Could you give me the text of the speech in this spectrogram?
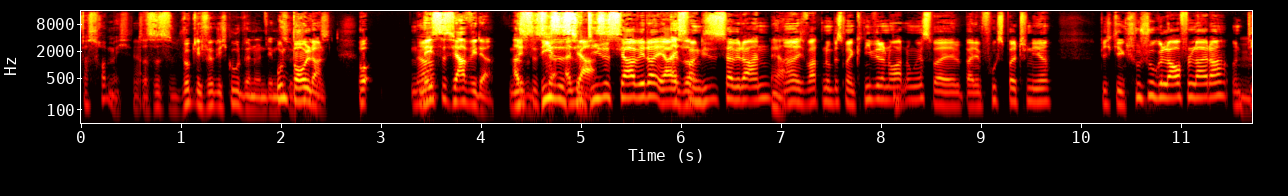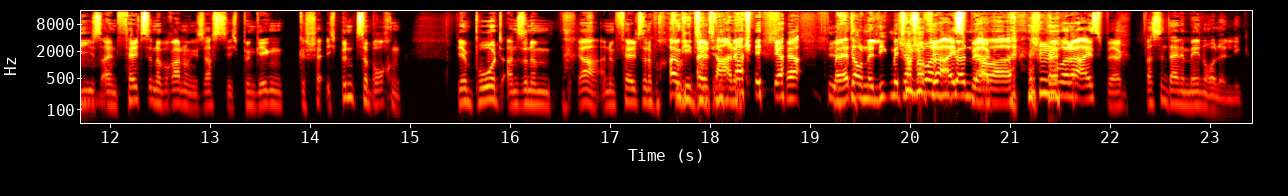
Das freut mich. Ja. Das ist wirklich, wirklich gut, wenn du in dem Und Bouldern. Bo ja? Nächstes Jahr wieder. Also Nächstes dieses Jahr. Also Jahr. dieses Jahr wieder. Ja, also, ich fange dieses Jahr wieder an. Ja. Ich warte nur, bis mein Knie wieder in Ordnung ist, weil bei dem Fußballturnier bin ich gegen Schuschu gelaufen leider und mhm. die ist ein Fels in der Brandung. Ich sag's dir, ich bin gegen ich bin zerbrochen. Wie ein Boot an so einem, ja, an einem Fels in der Brandung. Die Titanic. ja. ja. Man hätte auch eine League mit Schuschu war der Eisberg. Können, aber Schuschu war der Eisberg. Was sind deine Main-Rolle in League?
